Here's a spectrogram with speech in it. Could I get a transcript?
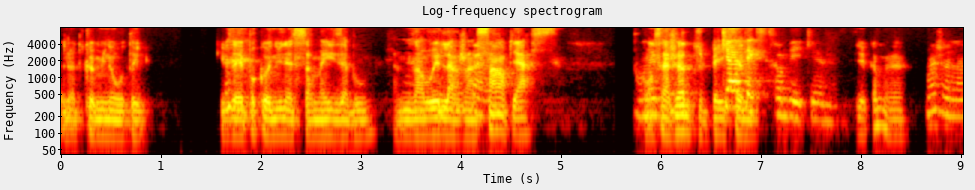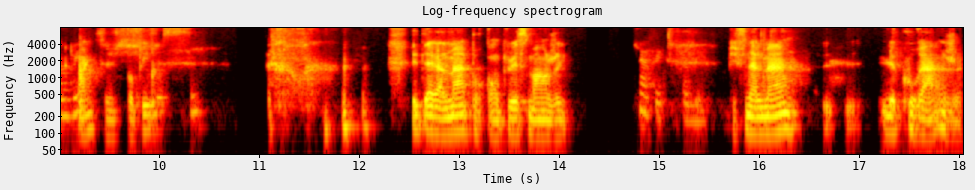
de notre communauté, qui vous avez pas connu nécessairement Isabou. Elle nous a envoyé de l'argent 100 pièces. On s'achète du bacon. 4 extra bacon. Il y a comme... Euh... Moi, je vais l'enlever. C'est juste pas pire. Littéralement pour qu'on puisse manger. 4 extra bacon. Puis finalement, le courage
